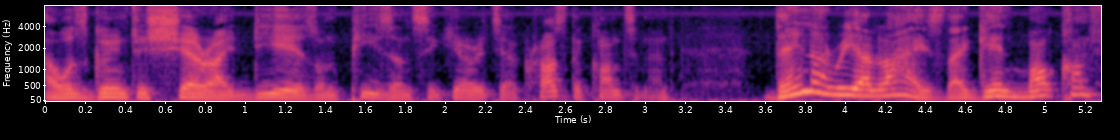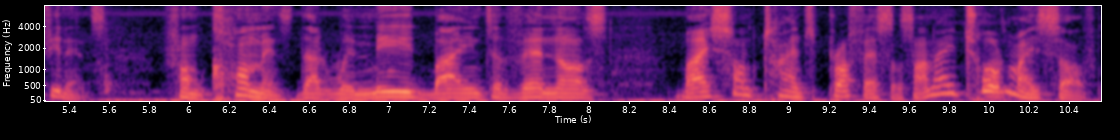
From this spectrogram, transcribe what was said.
I- was going to share ideas on peace and security across the continent. Then I realized I gained more confidence from comments that were made by interveners, by sometimes professors. And I told myself,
